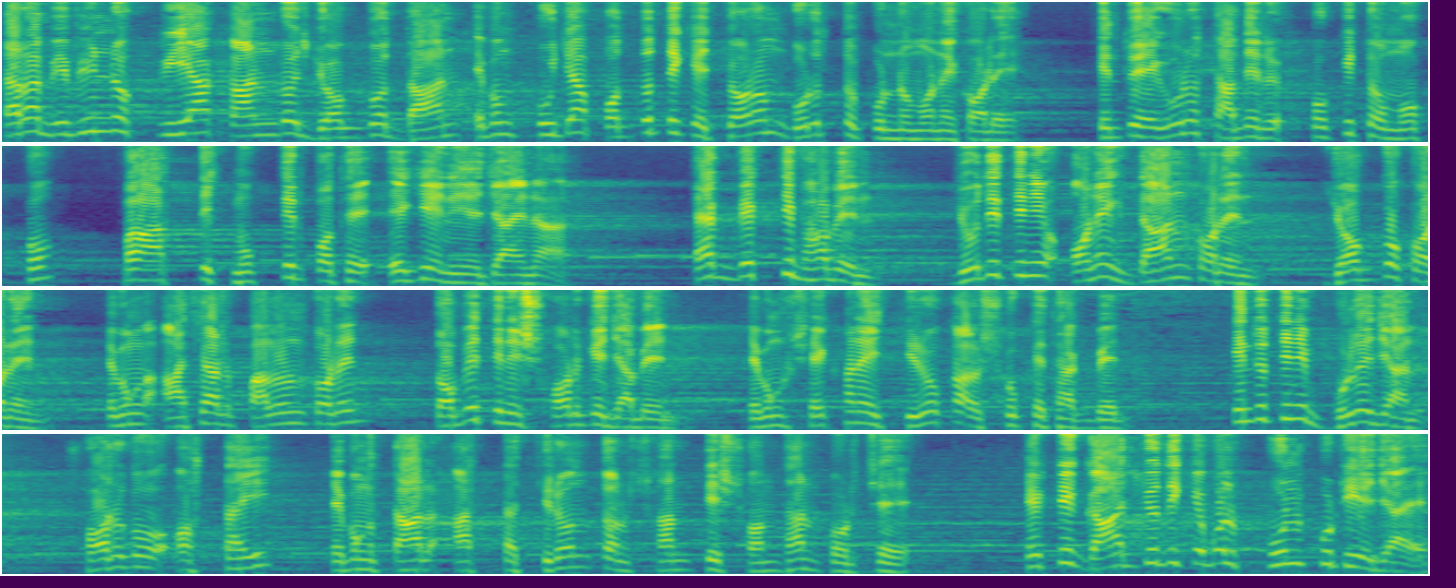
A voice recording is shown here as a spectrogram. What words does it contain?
তারা বিভিন্ন ক্রিয়া, কাণ্ড, যজ্ঞ, দান এবং পূজা পদ্ধতিকে চরম গুরুত্বপূর্ণ মনে করে। কিন্তু এগুলো তাদের প্রকৃত মোক্ষ বা আত্মিক মুক্তির পথে এগিয়ে নিয়ে যায় না। এক ব্যক্তি ভাবেন যদি তিনি অনেক দান করেন, যজ্ঞ করেন এবং আচার পালন করেন, তবে তিনি স্বর্গে যাবেন এবং সেখানেই চিরকাল সুখে থাকবেন। কিন্তু তিনি ভুলে যান, স্বর্গ অস্থায়ী এবং তার আত্মা চিরন্তন শান্তির সন্ধান করছে। একটি গাছ যদি কেবল ফুল ফুটিয়ে যায়,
